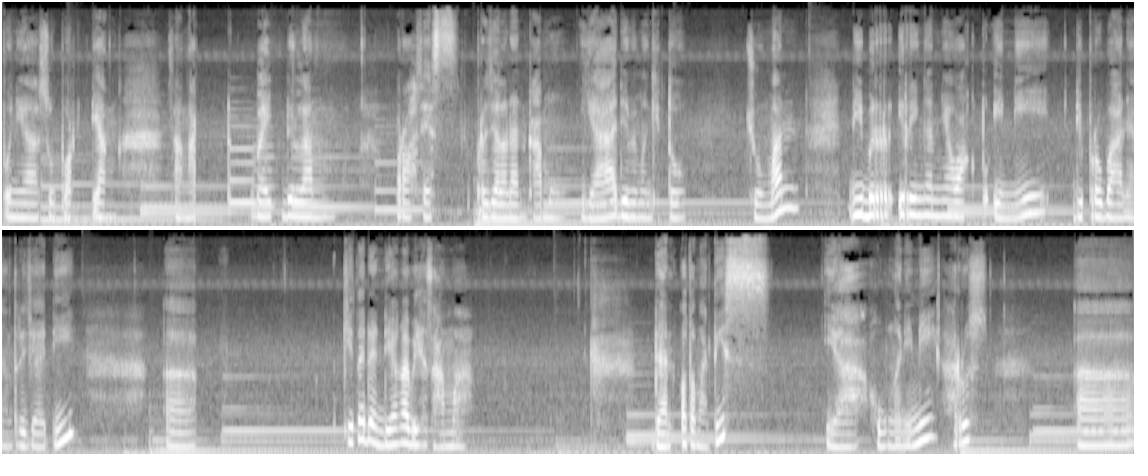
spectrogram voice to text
punya support yang sangat baik dalam proses perjalanan kamu. Ya, dia memang gitu. Cuman di beriringannya waktu ini, di perubahan yang terjadi, uh, kita dan dia nggak bisa sama. Dan otomatis, ya hubungan ini harus uh,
